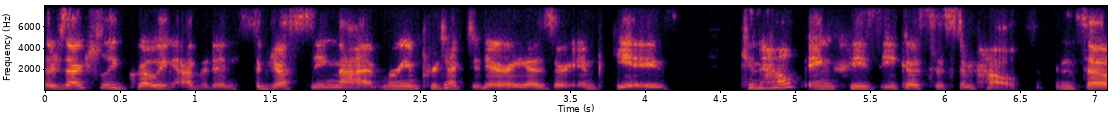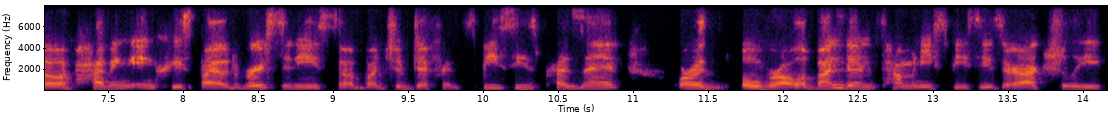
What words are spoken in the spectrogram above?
There's actually growing evidence suggesting that marine protected areas or MPAs can help increase ecosystem health. And so having increased biodiversity, so a bunch of different species present, or overall abundance, how many species are actually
